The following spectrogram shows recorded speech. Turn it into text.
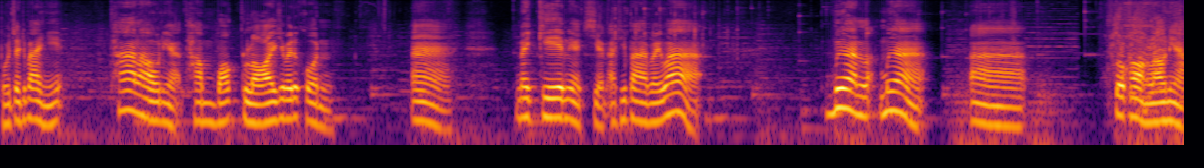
ผมจะอธิบายอย่างนี้ ถ้าเราเนี่ยทำบล็อกร้อยใช่ไหมทุกคน อ่า ในเกมเนี่ยเขียนอธิบายไว้ว่า เมื่อเมื่ออตัวของเราเนี่ย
